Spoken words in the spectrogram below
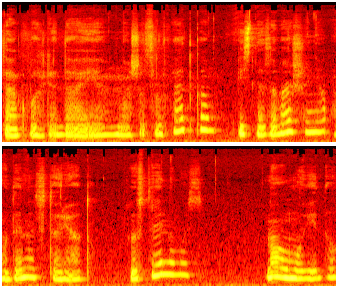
так виглядає наша салфетка після завершення 11 ряду. Зустрінемось в новому відео.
